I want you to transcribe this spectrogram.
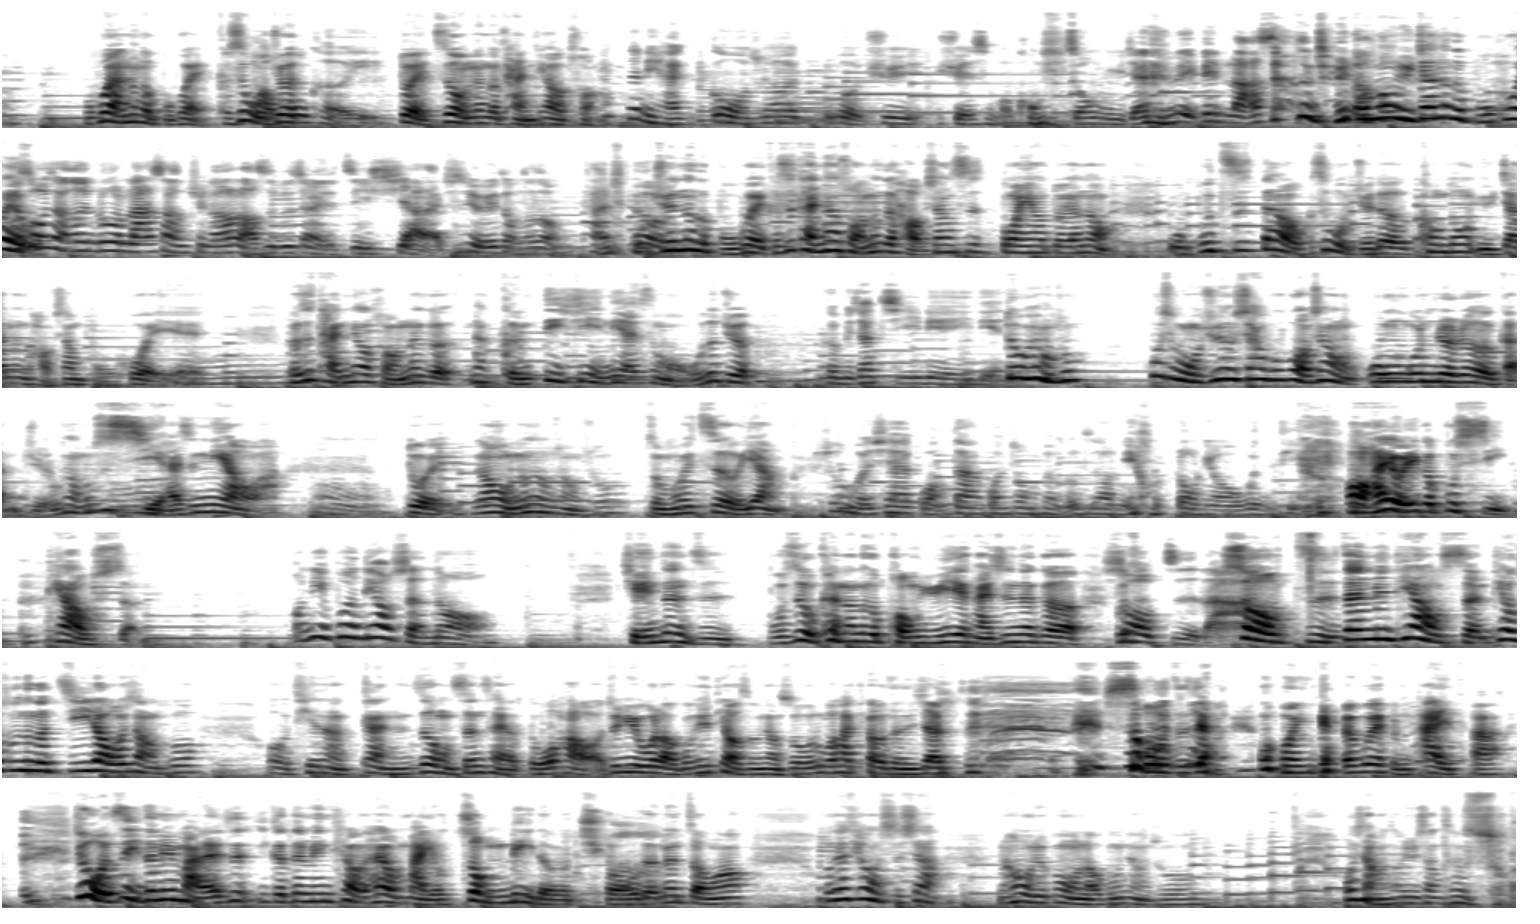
不会啊，那个不会。可是我觉得不可以。对，只有那个弹跳床。那你还跟我说，如果去学什么空中瑜伽，你会被拉上去，空中瑜伽那个不会可，是我想说，你如果拉上去，然后老师不是叫你自己下来，就是有一种那种弹跳。我觉得那个不会。可是弹跳床那个好像是端要端要那种，我不知道。可是我觉得空中瑜伽那个好像不会耶。嗯可是弹跳床那个，那可能地心引力还是什么，我都觉得，可能比较激烈一点。对我想说，为什么我觉得下瀑布好像有温温热热的感觉？我想说是血还是尿啊？嗯，对，然后我那时候想说，怎么会这样？所以我们现在广大观众朋友都知道你有漏尿的问题。哦，还有一个不行，跳绳。哦，你也不能跳绳哦。前一阵子不是有看到那个彭于晏还是那个瘦子啦，瘦子在那边跳绳，跳出那个肌肉，我想说，哦天啊，干这种身材有多好啊！就约我老公去跳绳，我想说，如果他跳成像 瘦子这样，我应该会很爱他。就我自己这边买来这一个那边跳的，还有买有重力的、有球的那种哦。我在跳了十下，然后我就跟我老公讲说，我想要上去上厕所。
